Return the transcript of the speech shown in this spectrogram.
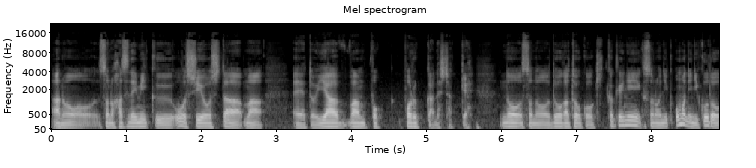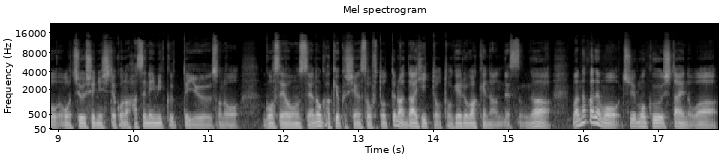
あのその初音ミクを使用した、まあえーと、イヤーバンポポルッカでしたっけ？のその動画投稿をきっかけにその主にニコ動を中心にしてこの「ハセネミク」っていうその合成音声の楽曲支援ソフトっていうのは大ヒットを遂げるわけなんですが、まあ、中でも注目したいのは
